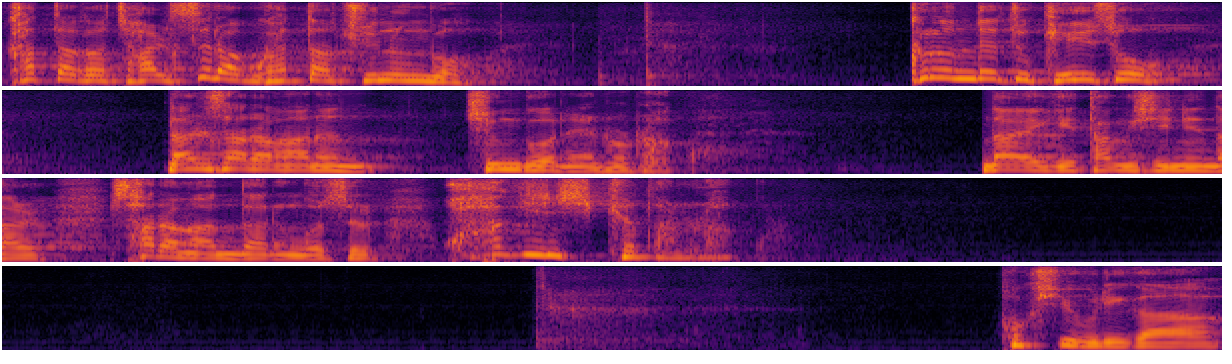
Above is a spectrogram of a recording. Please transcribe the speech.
갖다가 잘 쓰라고 갖다 주는 거, 그런데도 계속 날 사랑하는 증거 내놓으라고. 나에게 당신이 날 사랑한다는 것을 확인시켜 달라고. 혹시 우리가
